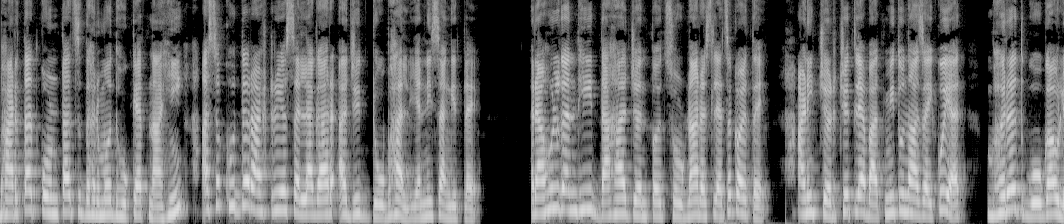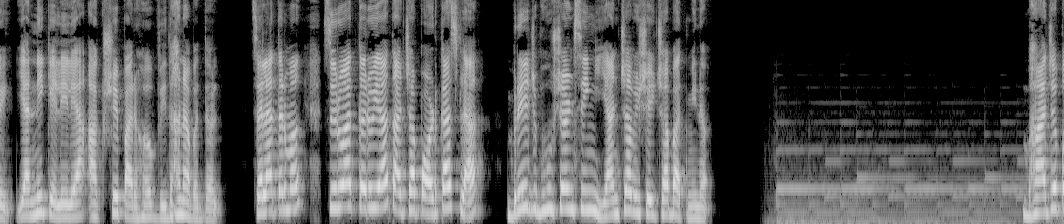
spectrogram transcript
भारतात कोणताच धर्म धोक्यात नाही असं खुद्द राष्ट्रीय सल्लागार अजित डोभाल यांनी सांगितलंय. राहुल गांधी दहा जनपद सोडणार असल्याचं कळतंय. आणि चर्चेतल्या बातमीतून आज ऐकूयात भरत गोगावले यांनी केलेल्या आक्षेपार्ह विधानाबद्दल. चला तर मग सुरुवात करूयात आजच्या पॉडकास्टला ब्रिजभूषण सिंग यांच्याविषयीच्या बातमीनं. भाजप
